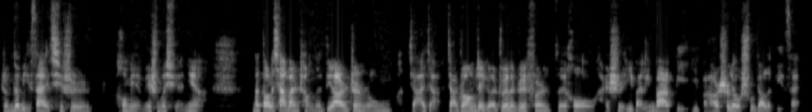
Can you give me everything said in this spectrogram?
整个比赛其实后面也没什么悬念啊。那到了下半场呢，第二阵容假假假装这个追了追分，最后还是一百零八比一百二十六输掉了比赛。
